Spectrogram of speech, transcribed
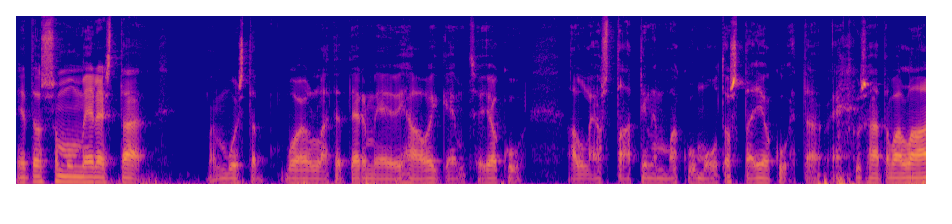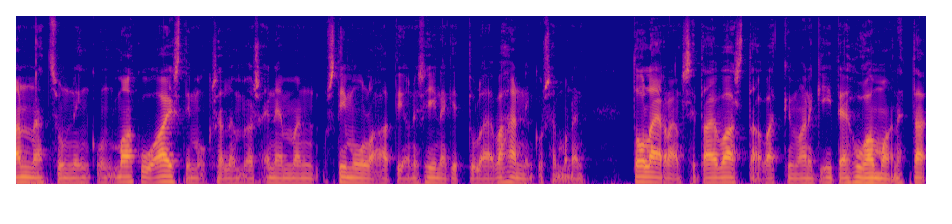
Ja tuossa mun mielestä, mä muista, voi olla, että termi ei ole ihan oikein, mutta se on joku alleostaattinen makumuutos tai joku, että, että kun sä tavallaan annat sun niin kuin makuaistimukselle myös enemmän stimulaatio, niin siinäkin tulee vähän niin kuin semmoinen toleranssi tai vastaava, että kyllä mä ainakin itse huomaan, että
